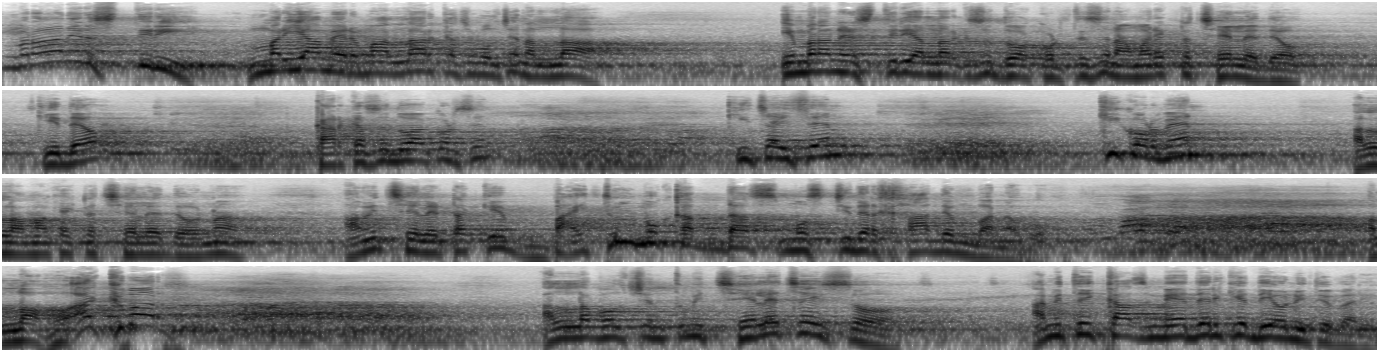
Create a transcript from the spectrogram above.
ইমরানের স্ত্রী মারিয়ামের মা আল্লাহর কাছে বলছেন, আল্লাহ, ইমরানের স্ত্রী আল্লাহর কাছে দোয়া করতেছেন, আমার একটা ছেলে দেও। কি দেও? কার কাছে দোয়া করছেন? কি চাইছেন? কি করবেন? আল্লাহ, আমাকে একটা ছেলে দেও না, আমি ছেলেটাকে বাইতুল মুকাদ্দাস মসজিদের খাদেম বানাবো। আল্লাহ একবার আল্লাহ বলছেন, তুমি ছেলে চাইছো, আমি তো এই কাজ মেয়েদেরকে দিয়েও নিতে পারি।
